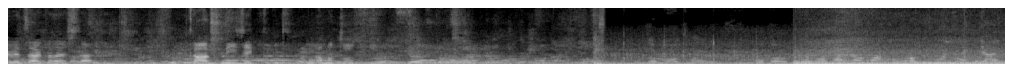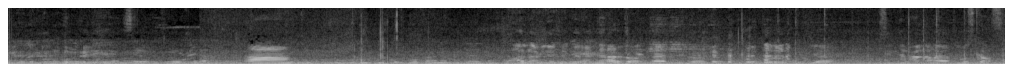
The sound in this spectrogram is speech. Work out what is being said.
Evet arkadaşlar, kantin yiyecektik ama tost yiyoruz. O da mı o tarz? O da normalde ama. Aa. Bizim de böyle hayatımız kalsın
